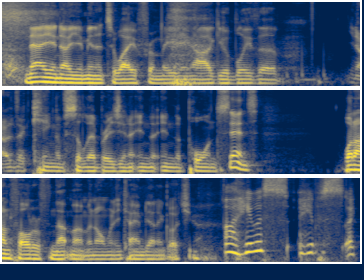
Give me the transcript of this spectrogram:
now you know you're minutes away from meeting arguably the you know the king of celebrities in in the in the porn sense. What unfolded from that moment on when he came down and got you? Oh, he was he was like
